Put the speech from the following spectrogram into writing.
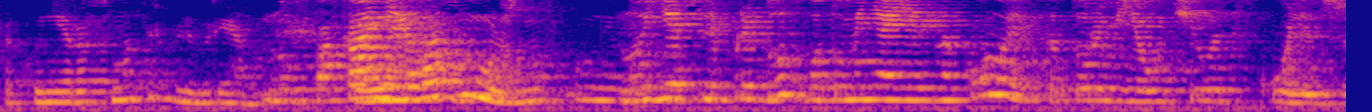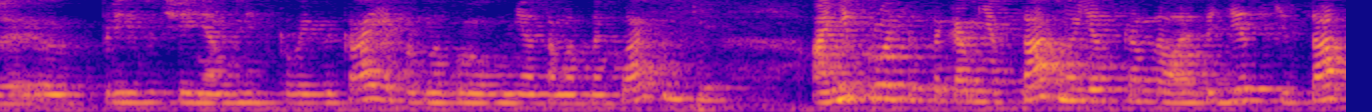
Такой не рассматривали вариант? Ну, пока Вполне не возможно. Вполне Но если придут, вот у меня есть знакомые, с которыми я училась в колледже э, при изучении английского языка, я познакомила, у меня там одноклассники, они просятся ко мне в сад, но я сказала, это детский сад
